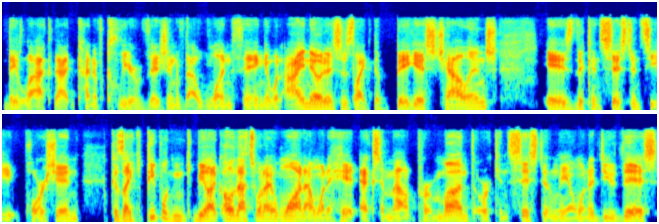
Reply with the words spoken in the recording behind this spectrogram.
they lack that kind of clear vision of that one thing. And what I notice is like the biggest challenge is the consistency portion because like people can be like oh that's what i want. I want to hit x amount per month or consistently. I want to do this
